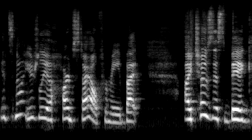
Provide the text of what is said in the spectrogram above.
It's not usually a hard style for me, but I chose this big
